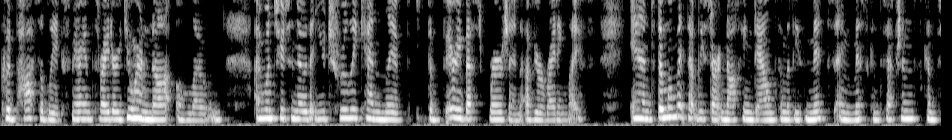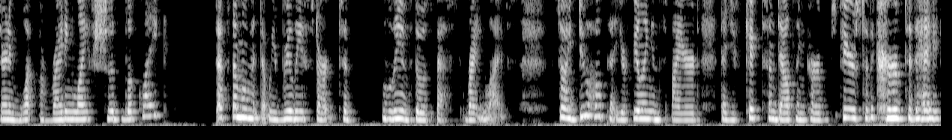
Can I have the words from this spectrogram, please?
could possibly experience, writer, you are not alone. I want you to know that you truly can live the very best version of your writing life. And the moment that we start knocking down some of these myths and misconceptions concerning what a writing life should look like, that's the moment that we really start to live those best writing lives. So I do hope that you're feeling inspired, that you've kicked some doubts and curb, fears to the curb today,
